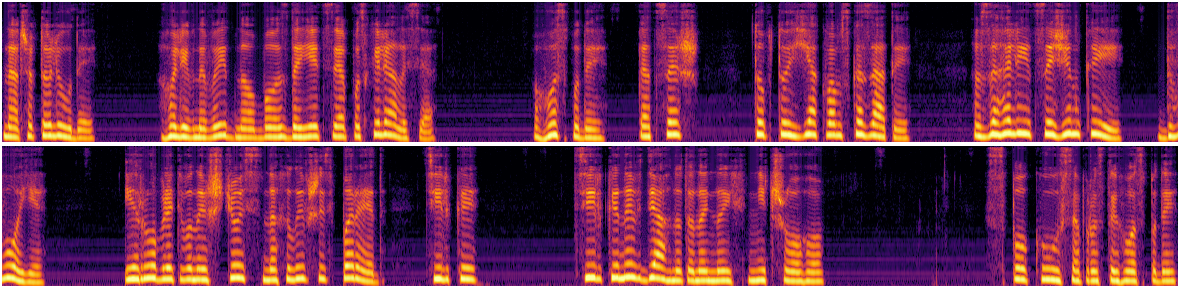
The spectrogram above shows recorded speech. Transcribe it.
Начебто люди. Голів не видно, бо, здається, посхилялися. Господи, та це ж, тобто, як вам сказати, взагалі це жінки, двоє, і роблять вони щось, нахилившись вперед, тільки, тільки не вдягнуто на них нічого. Спокуса, прости, Господи,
